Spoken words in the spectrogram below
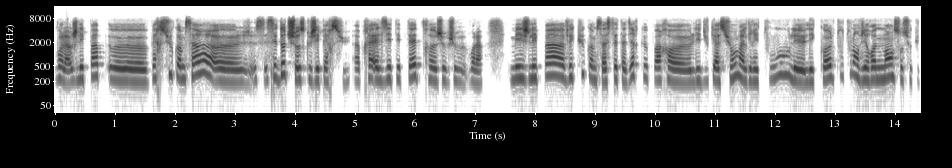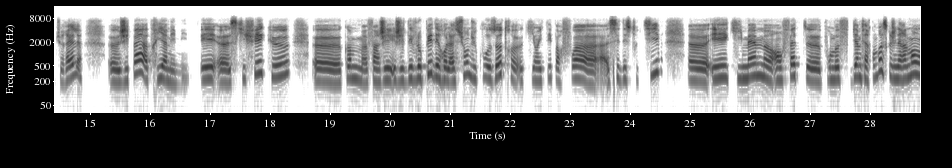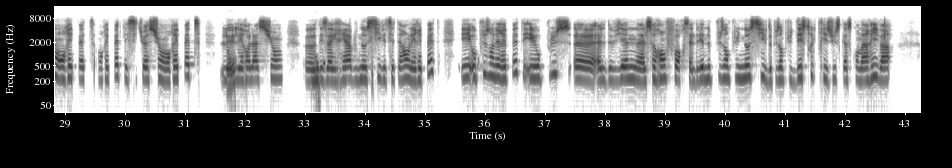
voilà, je ne l'ai pas euh, perçu comme ça. Euh, c'est d'autres choses que j'ai perçues. Après, elles y étaient peut-être, je, je, voilà. Mais je ne l'ai pas vécu comme ça. C'est-à-dire que par euh, l'éducation, malgré tout, l'école, tout, tout l'environnement socioculturel, euh, j'ai pas appris à m'aimer. Et euh, ce qui fait que, euh, comme, enfin, j'ai développé des relations du coup aux autres euh, qui ont été parfois assez destructives euh, et qui même, en fait, pour me bien me faire comprendre, parce que généralement on répète, on répète les situations, on répète les, les relations euh, désagréables, nocives, etc. On les répète et au plus on les répète et au plus euh, elles deviennent, elles se renforcent, elles deviennent de plus en plus nocives, de plus en plus destructrices jusqu'à ce qu'on arrive à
